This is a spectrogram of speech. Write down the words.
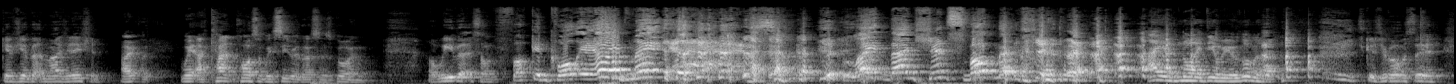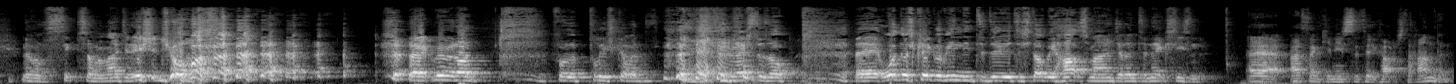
gives you a bit of imagination. I, wait, I can't possibly see where this is going. A wee bit of some fucking quality herb, mate. Light that shit, smoke that shit. I have no idea where you're going with that. it's because you've obviously never seeked some imagination, Joe. right, moving on. For the police coming, rest us all. Uh, what does Craig Levein need to do to still be Hearts manager into next season? Uh, I think he needs to take Hearts to Hampden.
